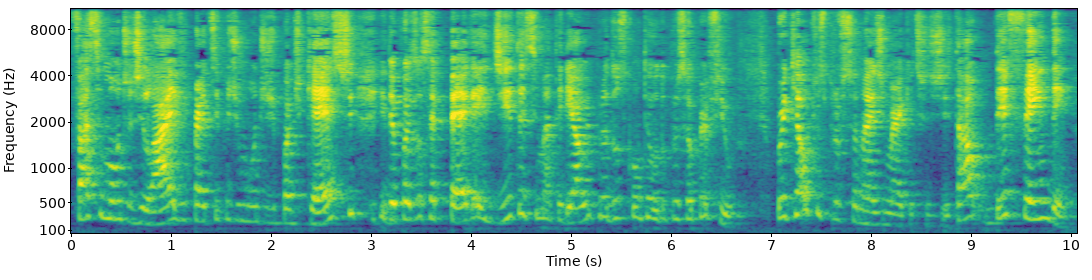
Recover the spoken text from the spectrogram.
faça um monte de live, participe de um monte de podcast e depois você pega, edita esse material e produz conteúdo para o seu perfil. Porque é o que os profissionais de marketing digital defendem,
